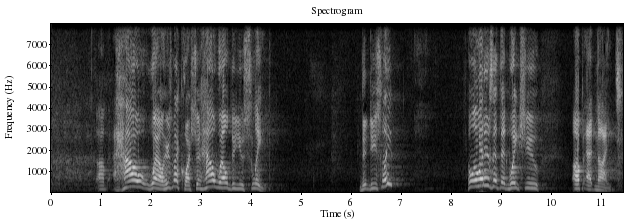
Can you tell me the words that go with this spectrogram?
um, how well, here's my question how well do you sleep? Do, do you sleep? Well, what is it that wakes you up at night?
